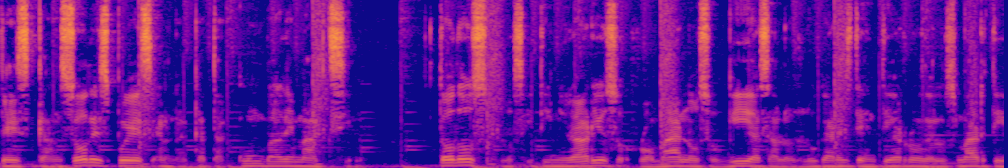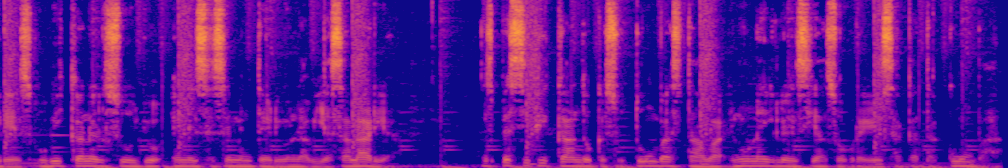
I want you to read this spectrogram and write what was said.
Descansó después en la catacumba de Máximo. Todos los itinerarios romanos o guías a los lugares de entierro de los mártires ubican el suyo en ese cementerio en la Vía Salaria, especificando que su tumba estaba en una iglesia sobre esa catacumba.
